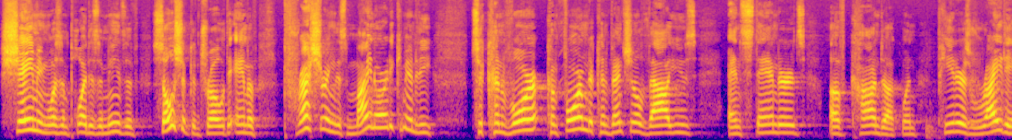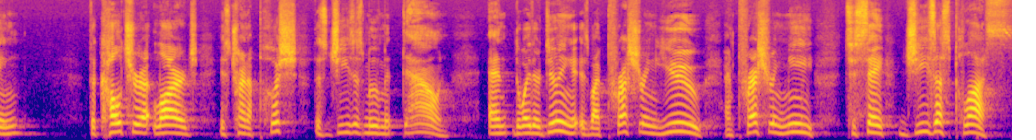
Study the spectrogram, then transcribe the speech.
shaming was employed as a means of social control with the aim of pressuring this minority community to conform, conform to conventional values and standards of conduct. When Peter's writing, the culture at large is trying to push this Jesus movement down. And the way they're doing it is by pressuring you and pressuring me to say Jesus plus.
